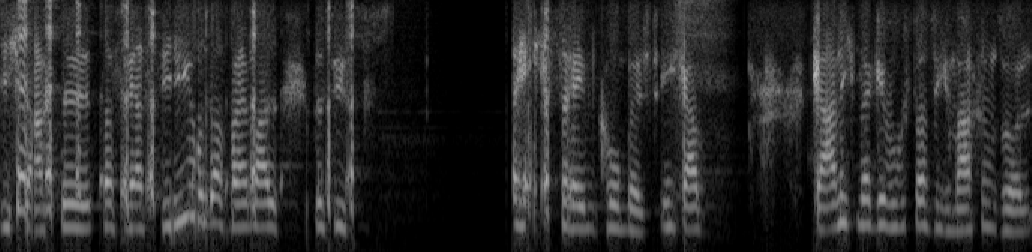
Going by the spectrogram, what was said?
Ich dachte, das wäre sie und auf einmal, das ist extrem komisch. Ich habe gar nicht mehr gewusst, was ich machen soll.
